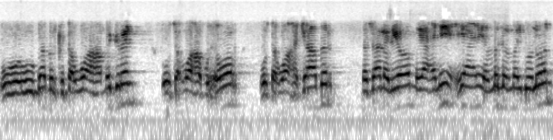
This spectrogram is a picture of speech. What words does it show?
وقبل سواها مقرن وسواها بحور وسواها جابر. بس أنا اليوم يعني يعني مثل ما يقولون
